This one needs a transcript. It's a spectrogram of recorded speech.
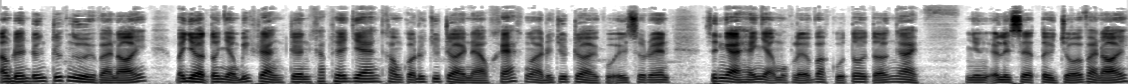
Ông đến đứng trước người và nói, Bây giờ tôi nhận biết rằng trên khắp thế gian không có Đức Chúa Trời nào khác ngoài Đức Chúa Trời của Israel. Xin Ngài hãy nhận một lễ vật của tôi tới Ngài. Nhưng Elise từ chối và nói,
